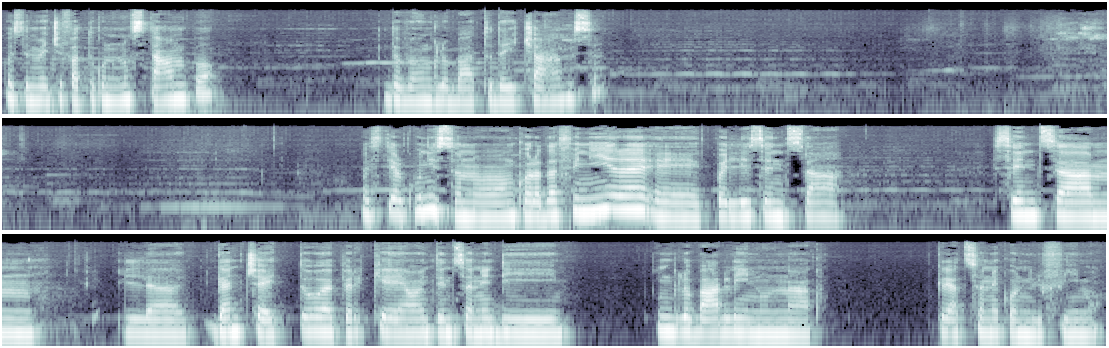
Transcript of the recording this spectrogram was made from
Questo invece è fatto con uno stampo dove ho inglobato dei Charles. Questi alcuni sono ancora da finire e quelli senza, senza um, il gancetto è perché ho intenzione di inglobarli in una creazione con il fimo.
